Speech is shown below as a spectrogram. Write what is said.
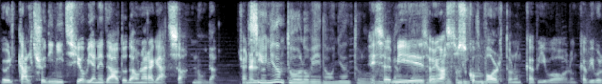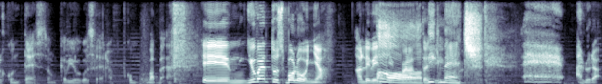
dove il calcio d'inizio viene dato da una ragazza nuda. Cioè nel- Sì, ogni tanto lo vedo, ogni tanto lo E mi mi sono rimasto sconvolto, non capivo, non capivo il contesto, non capivo cos'era. Comunque, vabbè. Ehm, Juventus Bologna alle 20.45. Oh, big match. Eh, allora,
